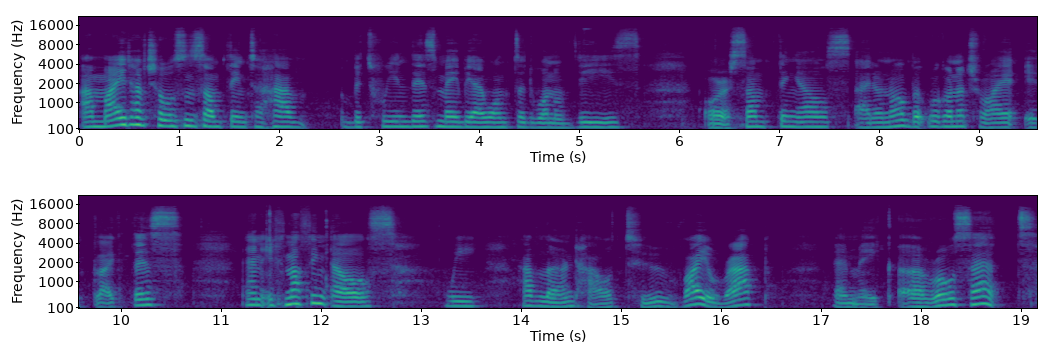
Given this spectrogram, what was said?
I might have chosen something to have between this. Maybe I wanted one of these or something else I don't know but we're gonna try it like this and if nothing else, we have learned how to wire wrap and make a rosette.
